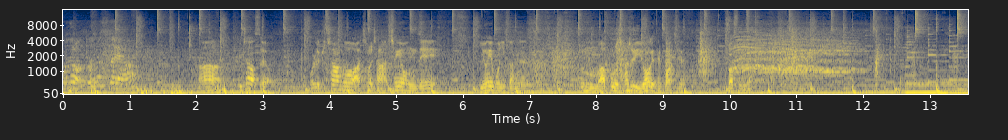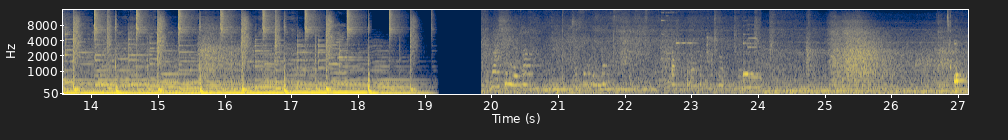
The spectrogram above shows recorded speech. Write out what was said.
오늘 어떠셨어요? 아 괜찮았어요. 원래 귀찮아서 아침을 잘 안 챙겨 먹는데 이용해 보니까는 좀 앞으로 자주 이용하게 될 것 같아요. 좋았습니다. 어?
